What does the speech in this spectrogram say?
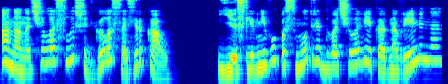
она начала слышать голоса зеркал. Если в него посмотрят два человека одновременно,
